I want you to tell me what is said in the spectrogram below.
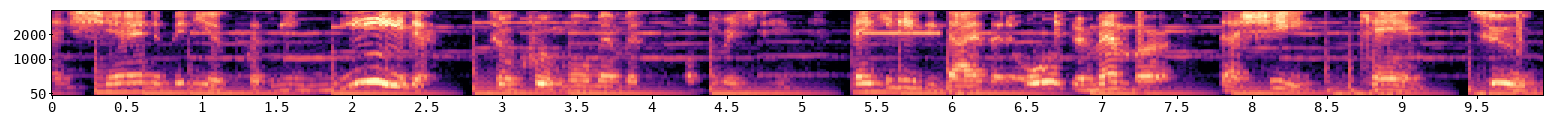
and share the videos because we need to recruit more members of the Rich team. Take it easy, guys, and always remember that she came to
